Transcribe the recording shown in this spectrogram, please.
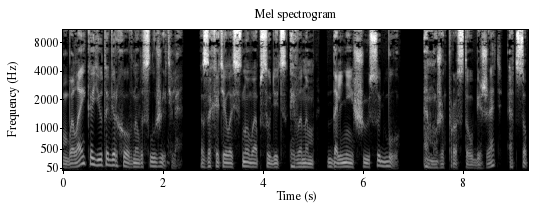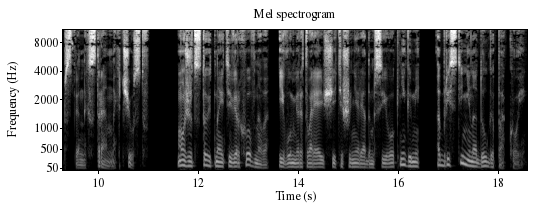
была и каюта верховного служителя. Захотелось снова обсудить с Эваном дальнейшую судьбу, а может просто убежать от собственных странных чувств. Может, стоит найти Верховного и в умиротворяющей тишине рядом с его книгами обрести ненадолго покой.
